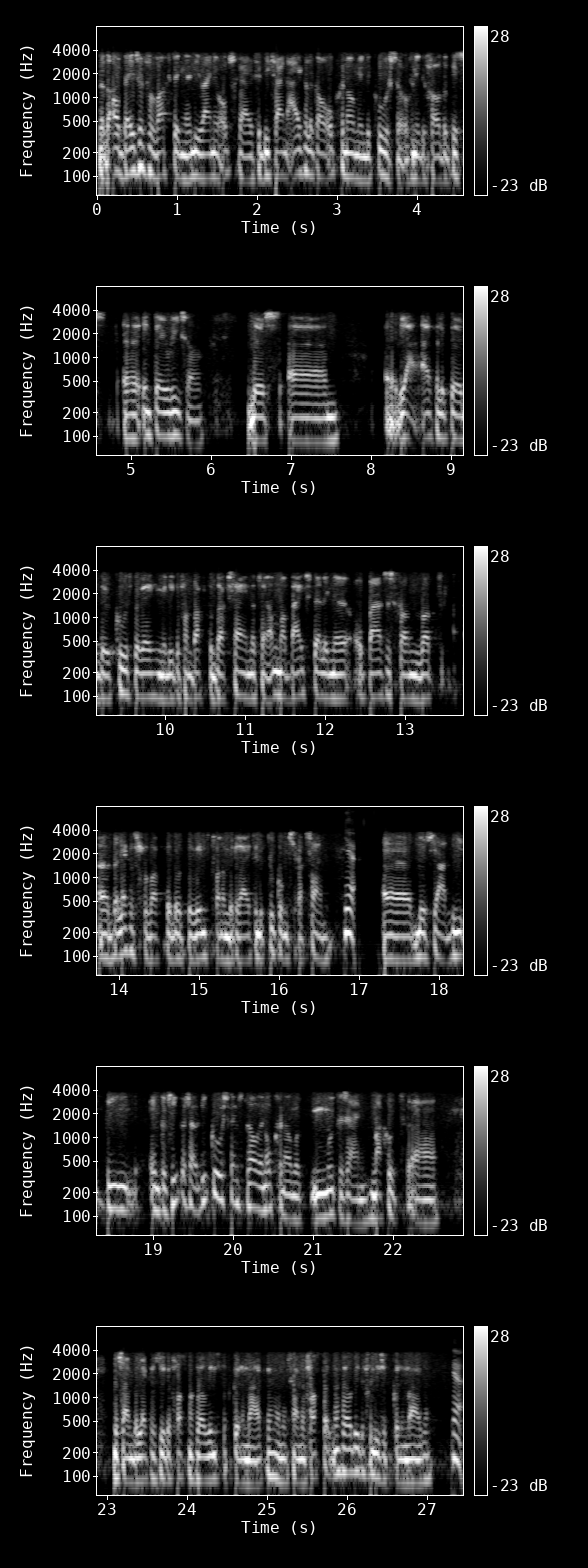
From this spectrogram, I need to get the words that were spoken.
dat al deze verwachtingen die wij nu opschrijven, die zijn eigenlijk al opgenomen in de koersen. Of in ieder geval, dat is in theorie zo. Dus ehm, ja, eigenlijk de, de koersbewegingen die er van dag tot dag zijn, dat zijn allemaal bijstellingen op basis van wat beleggers verwachten dat de winst van een bedrijf in de toekomst gaat zijn. Ja. dus ja, die, die, in principe zou die koerswinst er al in opgenomen moeten zijn. Maar goed, er zijn beleggers die er vast nog wel winst op kunnen maken. En er zijn er vast ook nog wel die er verlies op kunnen maken. Ja,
